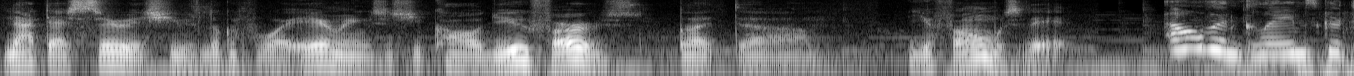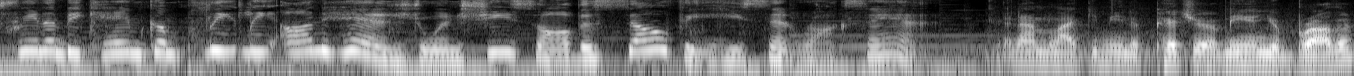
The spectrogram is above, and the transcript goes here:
not that serious. She was looking for her earrings and she called you first, but um, your phone was dead. Alvin claims Katrina became completely unhinged when she saw the selfie he sent Roxanne. And I'm like, you mean a picture of me and your brother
